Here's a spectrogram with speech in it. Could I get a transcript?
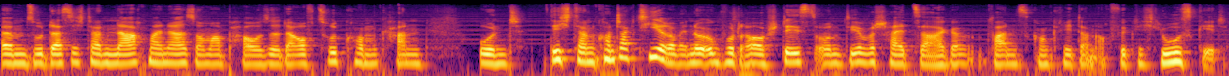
ähm, sodass ich dann nach meiner Sommerpause darauf zurückkommen kann und dich dann kontaktiere, wenn du irgendwo drauf stehst und dir Bescheid sage, wann es konkret dann auch wirklich losgeht.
